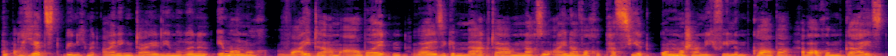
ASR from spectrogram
Und auch jetzt bin ich mit einigen Teilnehmerinnen immer noch weiter am Arbeiten, weil sie gemerkt haben, nach so einer Woche passiert unwahrscheinlich viel im Körper, aber auch im Geist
